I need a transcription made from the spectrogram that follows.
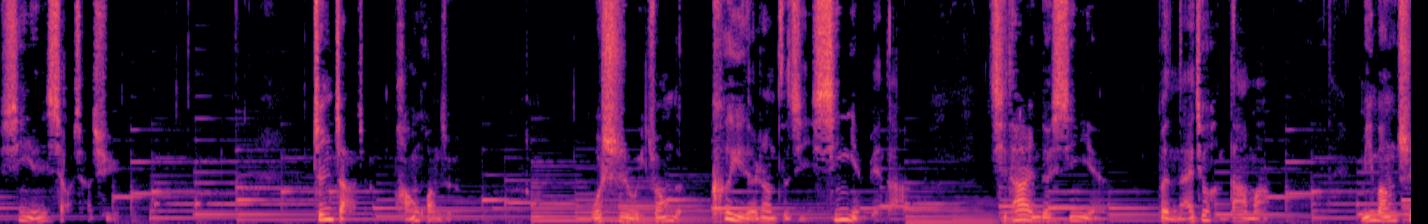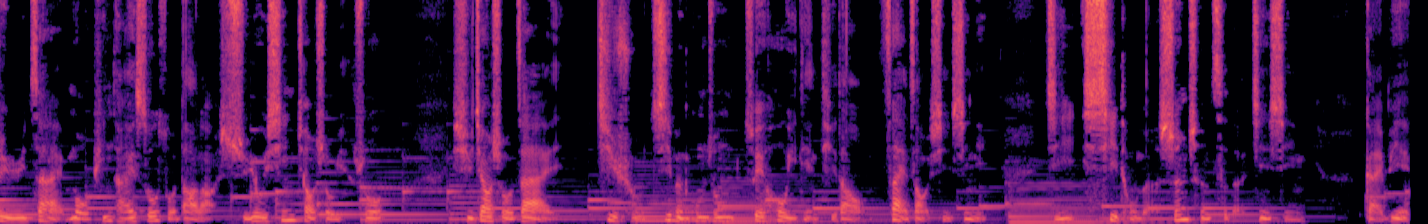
心眼小下去。挣扎着，彷徨着，我是伪装的，刻意的让自己心眼变大。其他人的心眼本来就很大吗？迷茫之余，在某平台搜索到了许佑新教授演说。许教授在技术基本功中最后一点提到再造性心理。即系统的、深层次的进行改变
